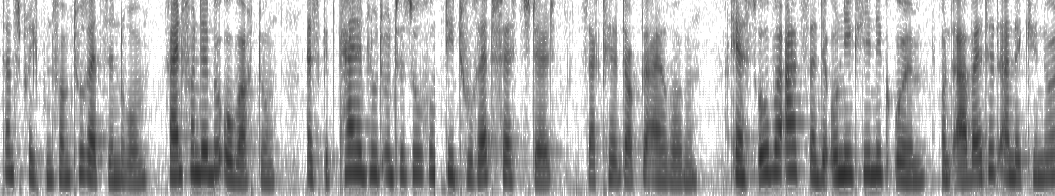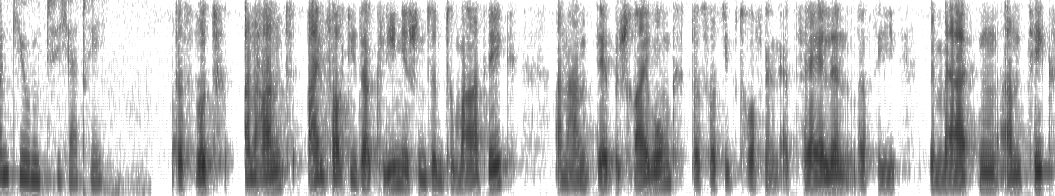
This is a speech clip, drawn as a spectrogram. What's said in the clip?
dann spricht man vom Tourette-Syndrom. Rein von der Beobachtung. Es gibt keine Blutuntersuchung, die Tourette feststellt, sagt Herr Dr. Eilroggen. Er ist Oberarzt an der Uniklinik Ulm und arbeitet an der Kinder- und Jugendpsychiatrie. Das wird anhand einfach dieser klinischen Symptomatik, anhand der Beschreibung, das, was die Betroffenen erzählen, was sie bemerken an Ticks,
